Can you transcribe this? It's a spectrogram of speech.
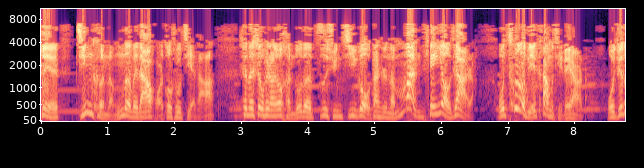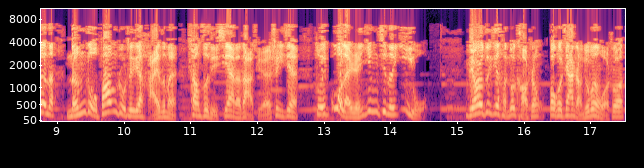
我也尽可能的为大家伙做出解答。现在社会上有很多的咨询机构，但是呢，漫天要价啊，我特别看不起这样的。我觉得呢，能够帮助这些孩子们上自己心爱的大学，是一件作为过来人应尽的义务。比方说，最近很多考生，包括家长就问我说：“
